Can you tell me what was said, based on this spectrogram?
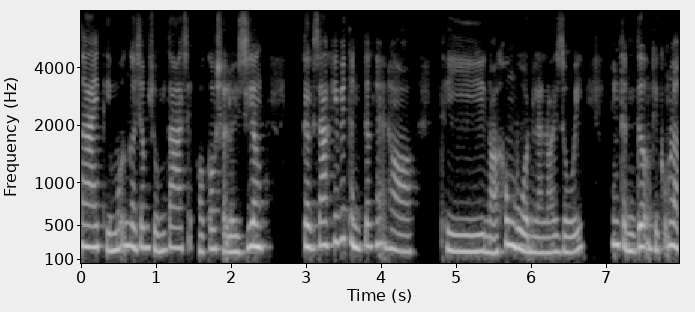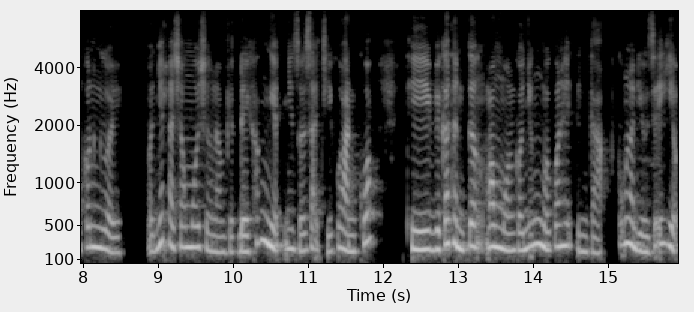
sai thì mỗi người trong chúng ta sẽ có câu trả lời riêng. Thực ra khi viết thần tượng hẹn hò thì nói không buồn là nói dối, nhưng thần tượng thì cũng là con người và nhất là trong môi trường làm việc đầy khắc nghiệt như giới giải trí của Hàn Quốc thì việc các thần tượng mong muốn có những mối quan hệ tình cảm cũng là điều dễ hiểu.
